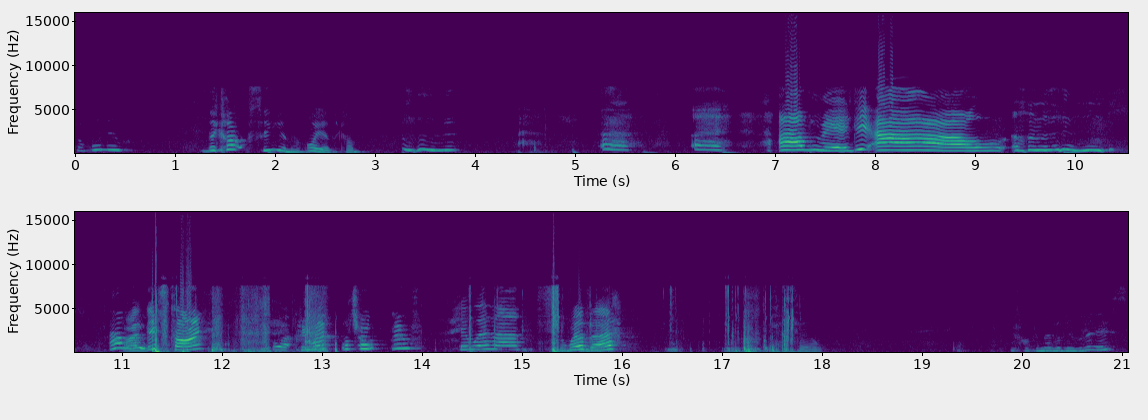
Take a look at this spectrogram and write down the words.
Don't want They can't see you now. Oh, yeah, they can. I've made it out. Right, this time. What? Whoever, watch out, move. Whoever. Whoever. Phil. If I can never do this.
